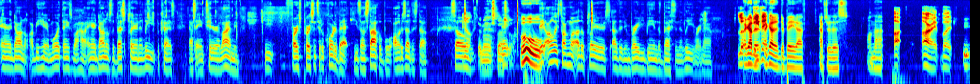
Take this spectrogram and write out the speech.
Aaron Donald. I've been hearing more things about how Aaron Donald's the best player in the league because that's an interior lineman. He first person to the quarterback. He's unstoppable. All this other stuff. So You know, the man's special. Ooh, they always talking about other players other than Brady being the best in the league right now. Look, I got a, even, I got a debate af- after this on that. Uh, all right, but You-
